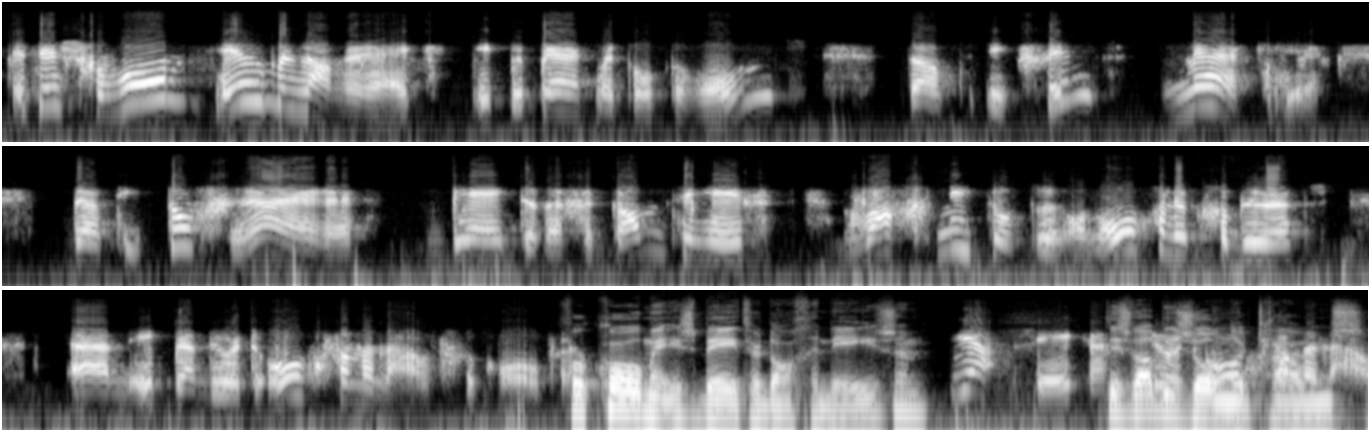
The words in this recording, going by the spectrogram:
Het is gewoon heel belangrijk. Ik beperk me tot de hond. Dat ik vind, merk je, dat hij toch rare, beterige kanten heeft. Wacht niet tot er een ongeluk gebeurt. En ik ben door het oog van de naald gekropen. Voorkomen is beter dan genezen. Ja, zeker. Het is wel Door bijzonder trouwens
